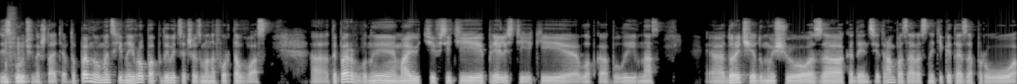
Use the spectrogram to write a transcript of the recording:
зі Сполучених Штатів, то в певний момент Східна Європа подивиться через Манафорта в вас. А тепер вони мають всі ті прелісті, які в лапках були і в нас. Е, До речі, я думаю, що за каденції Трампа зараз не тільки теза про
